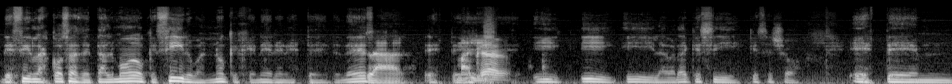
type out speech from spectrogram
decir las cosas de tal modo que sirvan, no que generen este, ¿entendés? Claro. Este, Más Claro. y, y, y la verdad que sí, qué sé yo. Este, mm,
